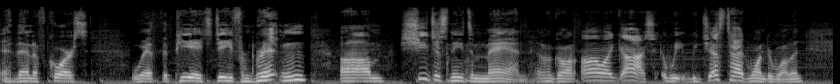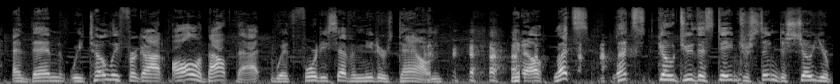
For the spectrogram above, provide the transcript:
And then, of course, with the PhD from Britain, um, she just needs a man. And I'm going, oh my gosh, we, we just had Wonder Woman. And then we totally forgot all about that with 47 meters down. you know, let's let's go do this dangerous thing to show your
